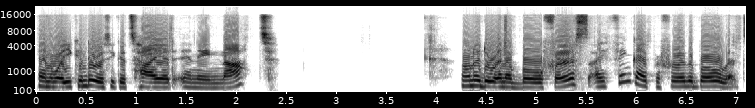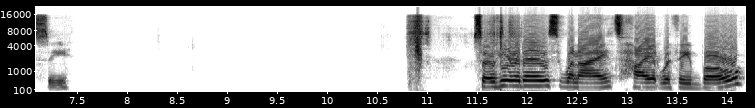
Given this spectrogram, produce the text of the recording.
and what you can do is you could tie it in a knot. I'm to do it in a bow first. I think I prefer the bow. Let's see. So here it is when I tie it with a bow.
